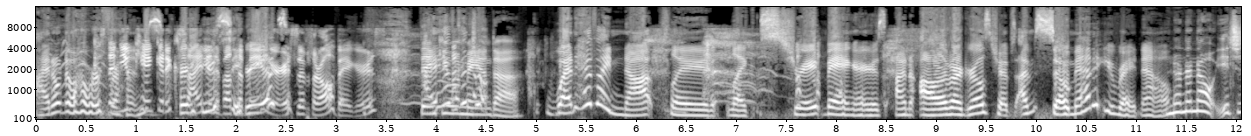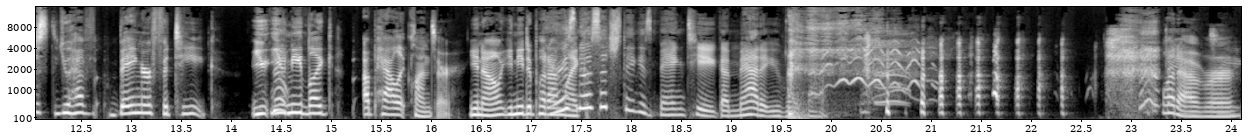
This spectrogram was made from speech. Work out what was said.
I don't know how we're then friends. you can't get excited about serious? the bangers if they're all bangers. Thank you, Amanda. when have I not played like straight bangers on all of our girls' trips? I'm so mad at you right now. No, no, no. It's just you have banger fatigue. You no. you need like a palate cleanser. You know, you need to put there on like no such thing as bang teague. I'm mad at you right now. Whatever.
